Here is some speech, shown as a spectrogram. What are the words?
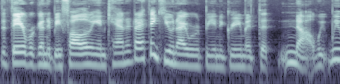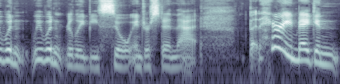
that they were going to be following in Canada, I think you and I would be in agreement that no, we, we wouldn't we wouldn't really be so interested in that. But Harry and Meghan,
